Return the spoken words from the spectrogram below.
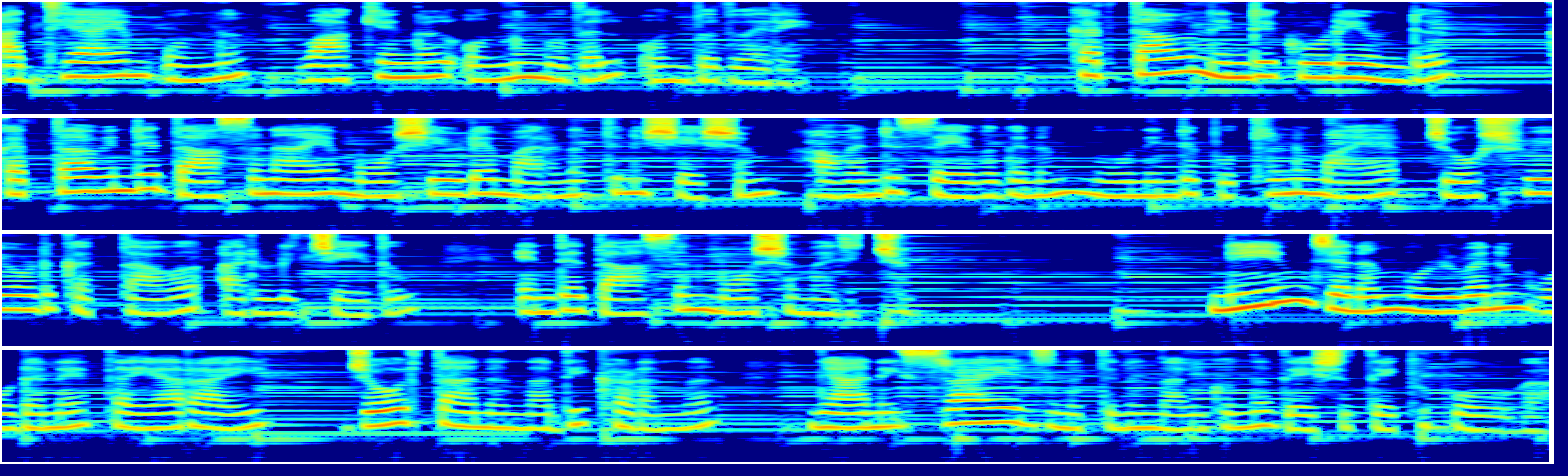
അധ്യായം ഒന്ന് വാക്യങ്ങൾ ഒന്ന് മുതൽ ഒൻപത് വരെ. കർത്താവ് നിന്റെ കൂടെയുണ്ട് കർത്താവിന്റെ ദാസനായ മോശയുടെ മരണത്തിനു ശേഷം അവന്റെ സേവകനും നൂനിന്റെ പുത്രനുമായ ജോഷ്വയോട് കർത്താവ് അരുളി ചെയ്തു എന്റെ ദാസൻ മോശ മരിച്ചു. നീയും ജനം മുഴുവനും ഉടനെ തയ്യാറായി ജോർത്താന് നദി കടന്ന് ഞാൻ ഇസ്രായേൽ ജനത്തിന് നൽകുന്ന ദേശത്തേക്ക് പോവുക.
